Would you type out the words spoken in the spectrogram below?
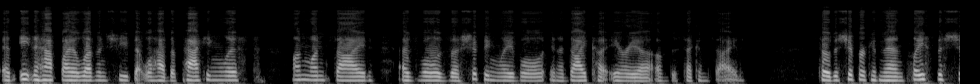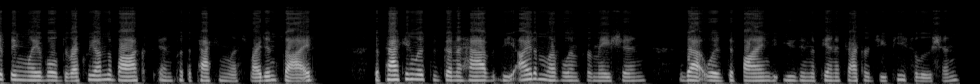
an 8.5 by 11 sheet that will have the packing list on one side as well as the shipping label in a die cut area of the second side. So the shipper can then place the shipping label directly on the box and put the packing list right inside. The packing list is going to have the item level information that was defined using the PanaTracker GP solution.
